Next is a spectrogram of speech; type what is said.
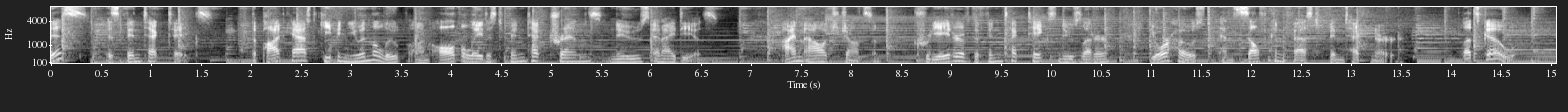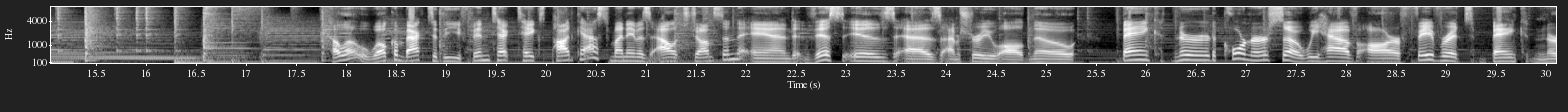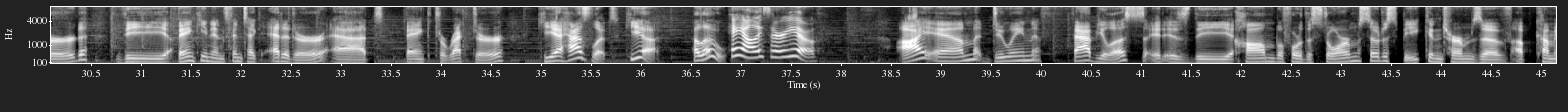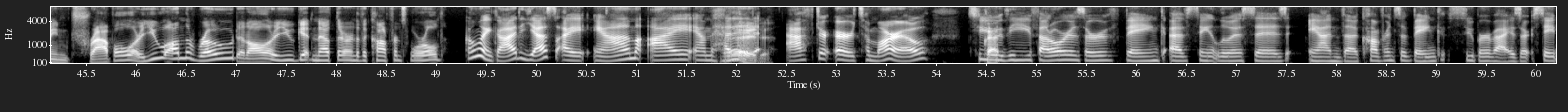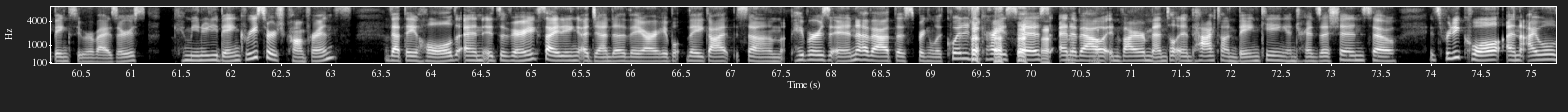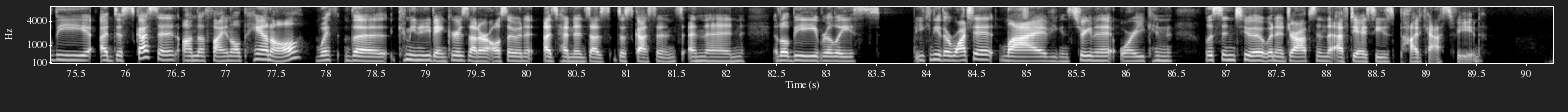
This is FinTech Takes, the podcast keeping you in the loop on all the latest FinTech trends, news, and ideas. I'm Alex Johnson, creator of the FinTech Takes newsletter, your host, and self confessed FinTech nerd. Let's go! Hello, welcome back to the FinTech Takes podcast. My name is Alex Johnson, and this is, as I'm sure you all know, Bank Nerd Corner. So we have our favorite bank nerd, the banking and fintech editor at Bank Director, Kiah Haslett. Kiah, hello. Hey, Alex, how are you? I am doing fabulous. It is the calm before the storm, so to speak, in terms of upcoming travel. Are you on the road at all? Are you getting out there into the conference world? Oh my God, yes, I am. I am headed Good. after or tomorrow to okay. the Federal Reserve Bank of St. Louis's and the Conference of Bank Supervisor, State Bank Supervisors Community Bank Research Conference that they hold and it's a very exciting agenda they are able they got some papers in about the spring liquidity crisis and about environmental impact on banking and transition so it's pretty cool and i will be a discussant on the final panel with the community bankers that are also in attendance as discussants and then it'll be released you can either watch it live you can stream it or you can listen to it when it drops in the fdic's podcast feed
